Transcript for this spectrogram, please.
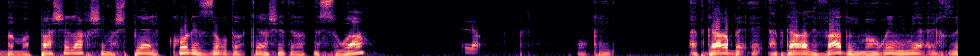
במפה שלך, שמשפיע על כל אזור דרכי השתן. את נשואה? לא. אוקיי. את גרה, ב... את גרה לבד או עם ההורים? עם מי? איך זה...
